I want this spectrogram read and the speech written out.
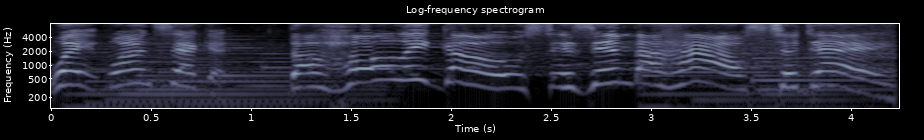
Wait one second. The Holy Ghost is in the house today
